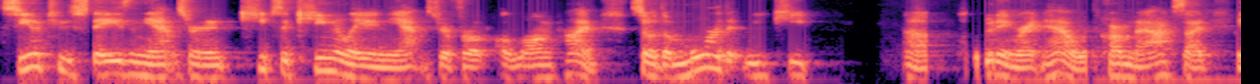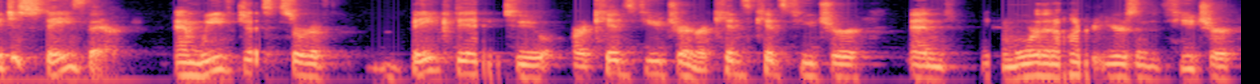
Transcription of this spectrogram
CO2 stays in the atmosphere and it keeps accumulating in the atmosphere for a, a long time. So the more that we keep uh, polluting right now with carbon dioxide, it just stays there. And we've just sort of baked into our kids' future and our kids' kids' future, and you know, more than 100 years into the future,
